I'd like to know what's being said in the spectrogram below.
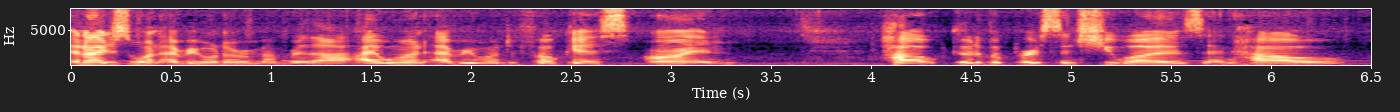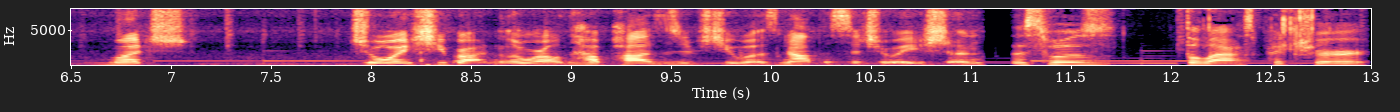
And I just want everyone to remember that. I want everyone to focus on how good of a person she was and how much joy she brought into the world and how positive she was, not the situation. This was the last picture,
